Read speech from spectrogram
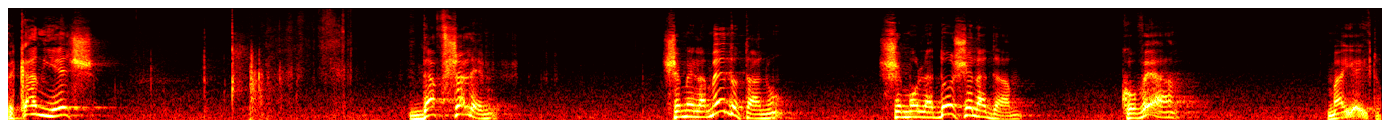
וכאן יש דף שלם שמלמד אותנו שמולדו של אדם קובע מה יהיה איתו.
